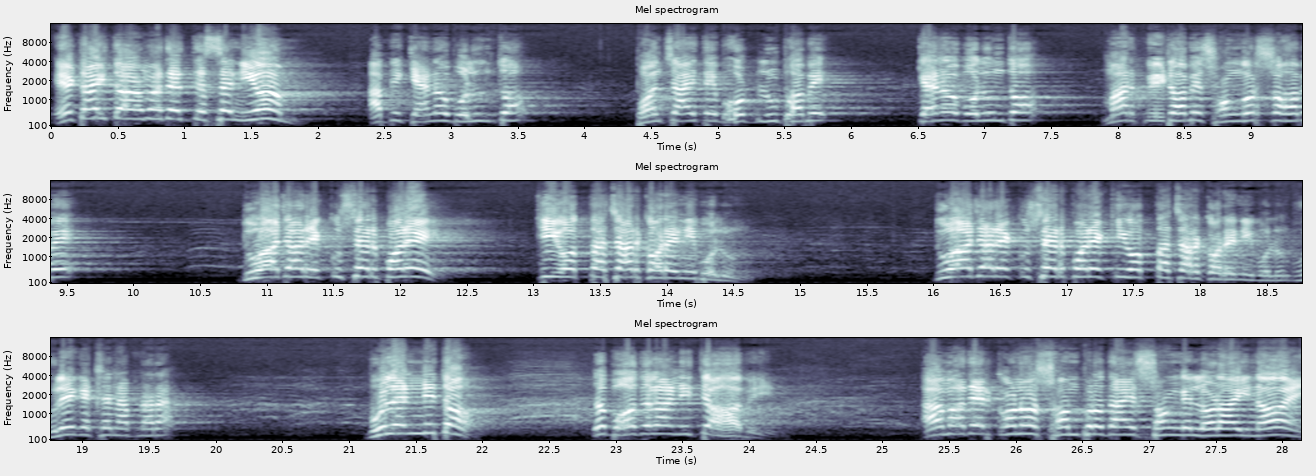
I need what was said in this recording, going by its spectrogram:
এটাই তো আমাদের দেশে নিয়ম। আপনি কেন বলুন তো? পঞ্চায়েতে ভোট লুট হবে। কেন বলুন তো? মারপিট হবে, সংঘর্ষ হবে। দু হাজার একুশের পরে কি অত্যাচার করেনি বলুন? দু হাজার একুশের পরে কি অত্যাচার করেনি বলুন? ভুলে গেছেন আপনারা? ভুলেননি তো? তো বদলা নিতে হবে। আমাদের কোন সম্প্রদায়ের সঙ্গে লড়াই নয়।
